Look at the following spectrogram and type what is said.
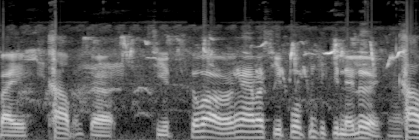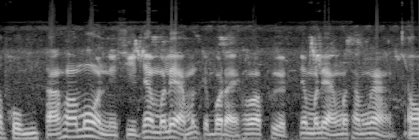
ใบ ครับมันจะฉีดก็ว่าง่ายๆว่าฉีดปุ๊บมันจะกินได้เลยนะครับ ครับผมถ้าฮอร์โมนนี่ฉีดยามมื้อแรกมันจะบ่ได้เพราะว่าพืชยามมื้อแรกมาทำงานอ๋อ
